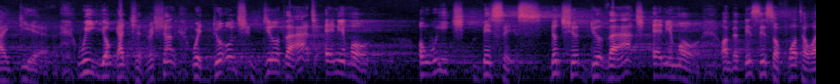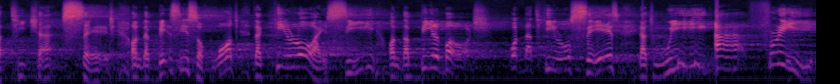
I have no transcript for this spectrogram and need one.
idea. We younger generation, we don't do that anymore. On which basis don't you do that anymore? On the basis of what our teacher said. On the basis of what the hero I see on the billboard. What that hero says, that we are free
